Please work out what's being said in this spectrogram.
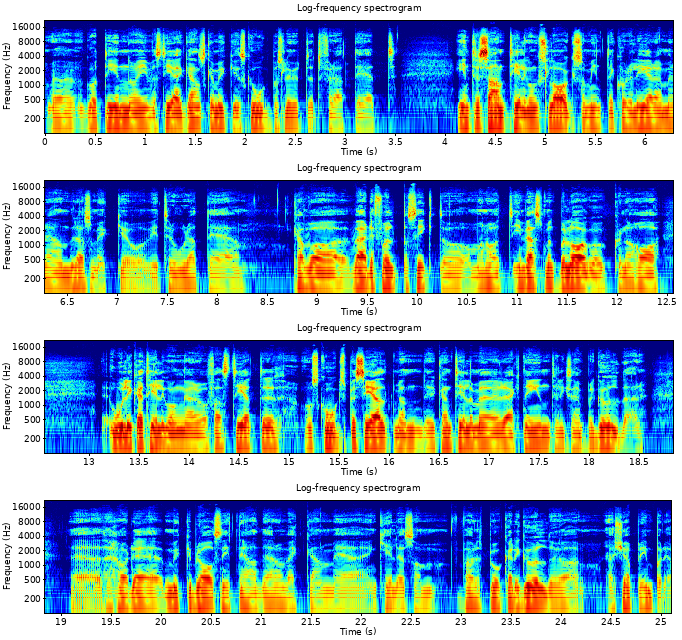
Vi har gått in och investerat ganska mycket i skog på slutet för att det är ett intressant tillgångslag som inte korrelerar med det andra så mycket och vi tror att det kan vara värdefullt på sikt och om man har ett investmentbolag och kunna ha olika tillgångar och fastigheter och skog speciellt men det kan till och med räkna in till exempel guld där. Jag eh, hörde mycket bra avsnitt ni hade här om veckan med en kille som förespråkade guld och jag, jag köper in på det.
